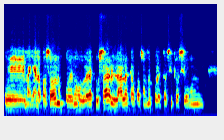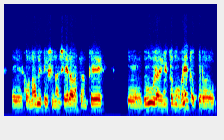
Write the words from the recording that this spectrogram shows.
Eh, mañana pasado nos podemos volver a cruzar. Lala está pasando por esta situación eh, económica y financiera bastante eh, dura en estos momentos, pero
